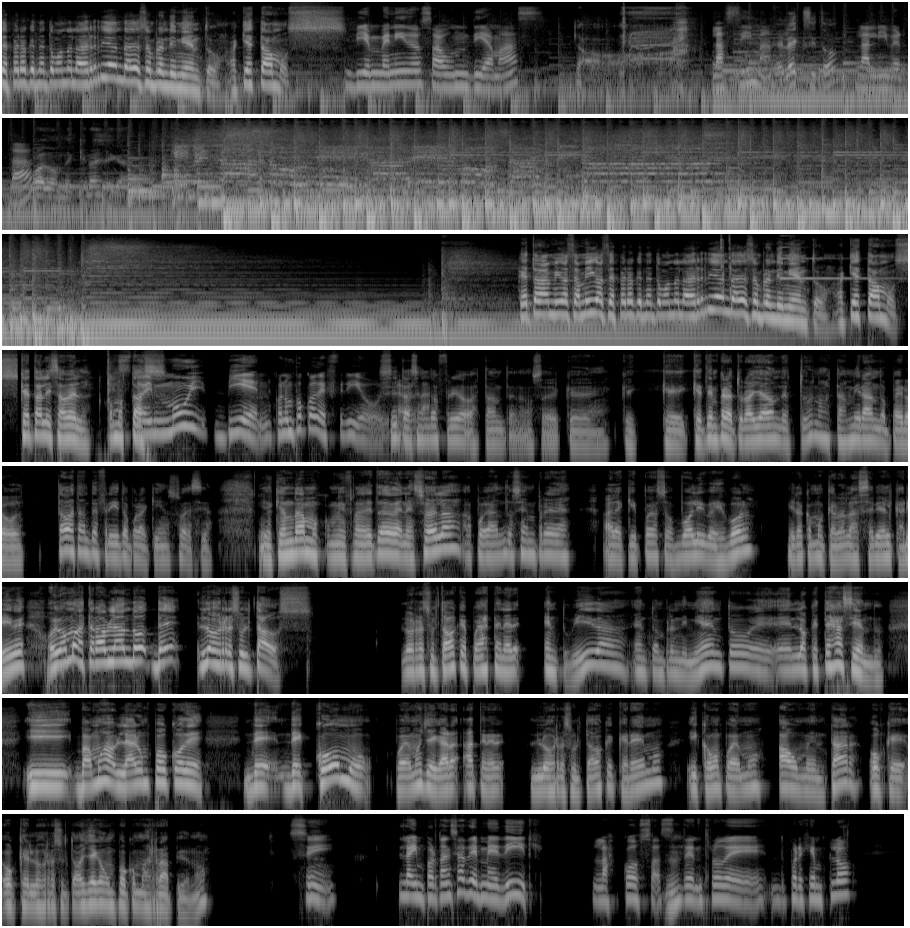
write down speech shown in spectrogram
Espero que estén tomando la rienda de su emprendimiento. Aquí estamos. Bienvenidos a un día más. La cima, El éxito la libertad. o a donde quieras llegar. ¿Qué tal amigos y amigos? Espero que estén tomando la rienda de su emprendimiento. Aquí estamos. ¿Qué tal Isabel? ¿Cómo Estoy estás? muy bien, con un poco de frío. hoy, Sí, está verdad. haciendo frío bastante. No sé qué, qué, qué- qué temperatura allá donde tú nos estás mirando, pero está bastante frío por aquí en Suecia. Y aquí andamos con mi franelita de Venezuela, apoyando siempre al equipo de softball y béisbol. Mira cómo quedó la Serie del Caribe. Hoy vamos a estar hablando de los resultados. Los resultados que puedas tener en tu vida, en tu emprendimiento, eh, en lo que estés haciendo. Y vamos a hablar un poco de, de, de cómo podemos llegar a tener los resultados que queremos y cómo podemos aumentar o que, o que los resultados lleguen un poco más rápido, ¿no? Sí. La importancia de medir las cosas ¿Mm? dentro de, por ejemplo,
